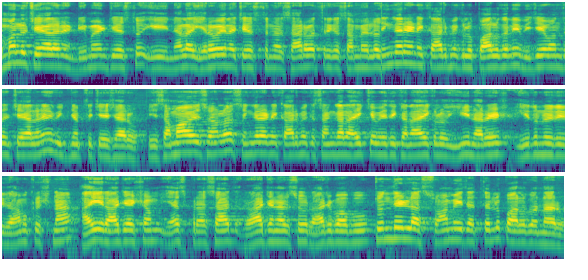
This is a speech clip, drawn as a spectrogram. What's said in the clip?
అమలు చేయాలని డిమాండ్ చేస్తూ ఈ నెల ఇరవైన చేస్తున్న సార్వత్రిక సమ్మెలో సింగరేణి కార్మికులు పాల్గొని విజయవంతం చేయాలని విజ్ఞప్తి చేశారు. ఈ సమావేశంలో సింగరేణి కార్మిక సంఘాల ఐక్య వేదిక నాయకులు E Naresh Edunuri Ramakrishna I Rajesham S Prasad Rajanarasu Rajababu Chundilla Swamy తదితరులు పాల్గొన్నారు.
